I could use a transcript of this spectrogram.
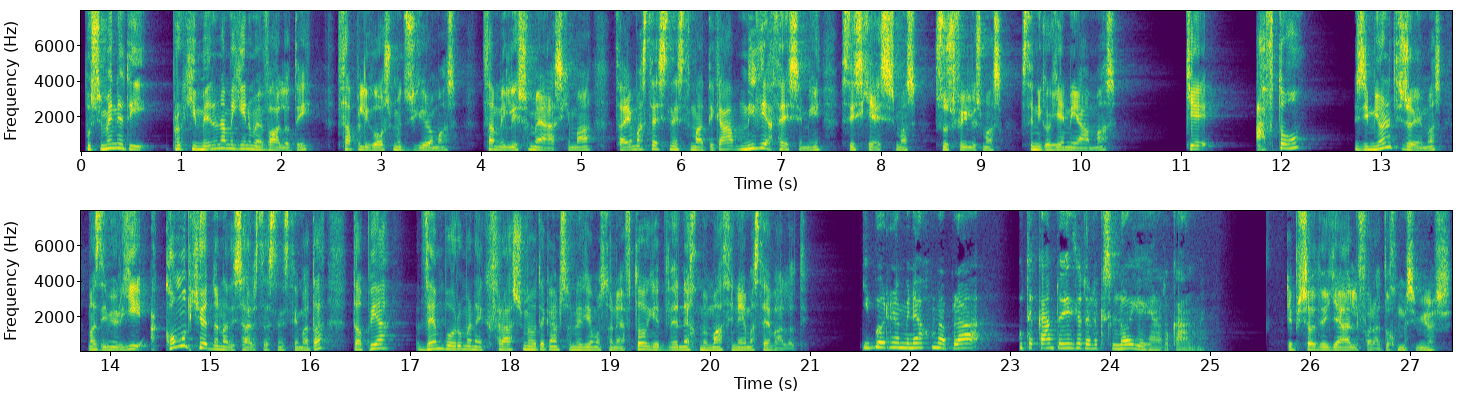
Που σημαίνει ότι προκειμένου να μην γίνουμε ευάλωτοι, θα πληγώσουμε τους γύρω μας, θα μιλήσουμε άσχημα, θα είμαστε συναισθηματικά μη διαθέσιμοι στις σχέσεις μας, στους φίλους μας, στην οικογένειά μας. Και αυτό ζημιώνει τη ζωή μας, μας δημιουργεί ακόμα πιο έντονα δυσάρεστα συναισθήματα, τα οποία δεν μπορούμε να εκφράσουμε ούτε καν στον ίδιο μας τον εαυτό, γιατί δεν έχουμε μάθει να είμαστε ευάλωτοι. Ή μπορεί να μην έχουμε απλά ούτε καν το ίδιο το λεξιλόγιο για να το κάνουμε. Επισόδιο για άλλη φορά, το έχουμε σημειώσει.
